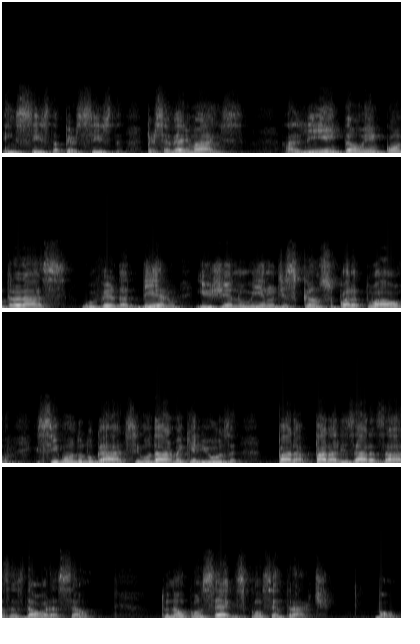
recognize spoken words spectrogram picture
insista, persista, persevere mais. Ali então encontrarás o verdadeiro e genuíno descanso para a tua alma. Em segundo lugar, segunda arma que ele usa para paralisar as asas da oração. Tu não consegues concentrar-te. Bom,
